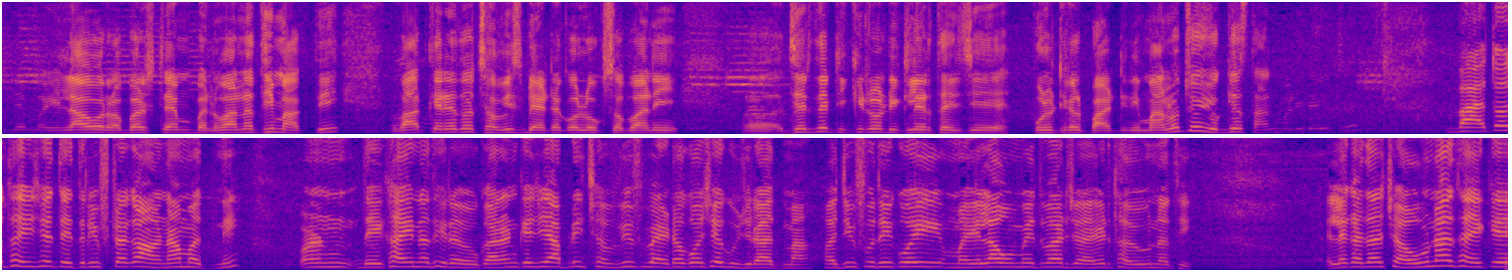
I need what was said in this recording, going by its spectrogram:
એટલે મહિલાઓ રબર સ્ટેમ્પ બનવા નથી માગતી. વાત કરીએ તો છવ્વીસ બેઠકો લોકસભાની જે રીતે ટિકિટો ડિક્લેર થઈ છે પોલિટિકલ પાર્ટીની માનો છો યોગ્ય સ્થાન મળી રહ્યું છે? વાતો થઈ છે તેત્રીસ ટકા અનામતની પણ દેખાઈ નથી રહ્યું. કારણ કે જે આપણી છવ્વીસ બેઠકો છે ગુજરાતમાં હજી સુધી કોઈ મહિલા ઉમેદવાર જાહેર થયું નથી. એટલે કદાચ આવું ના થાય કે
